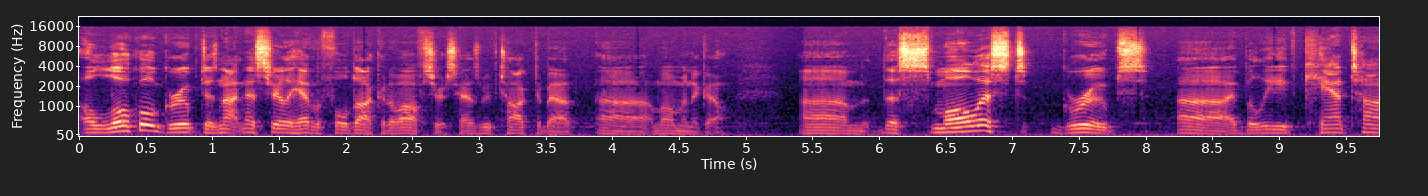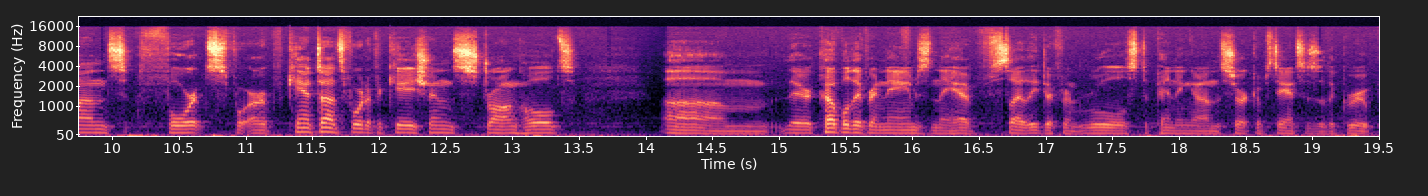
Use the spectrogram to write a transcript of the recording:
a local group does not necessarily have a full docket of officers, as we've talked about uh, a moment ago. Um, the smallest groups, uh, I believe, cantons, forts, for, or cantons, fortifications, strongholds. Um, there are a couple different names, and they have slightly different rules depending on the circumstances of the group.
